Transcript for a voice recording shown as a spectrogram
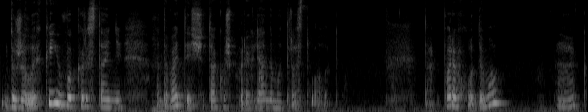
дуже легкий у використанні. А давайте ще також переглянемо Trust Wallet. Так, переходимо. Так.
